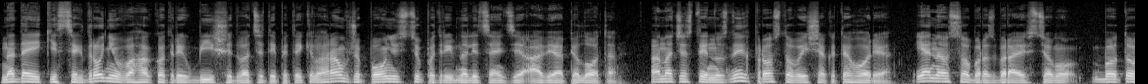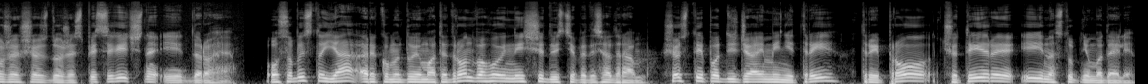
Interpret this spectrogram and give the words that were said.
На деякі з цих дронів, вага котрих більше 25 кг, вже повністю потрібна ліцензія авіапілота. А на частину з них просто вища категорія. Я не особо розбираюсь в цьому, бо то вже щось дуже специфічне і дороге. Особисто я рекомендую мати дрон вагою нижче 250 грам, щось типу DJI Mini 3, 3 Pro, 4 і наступні моделі.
